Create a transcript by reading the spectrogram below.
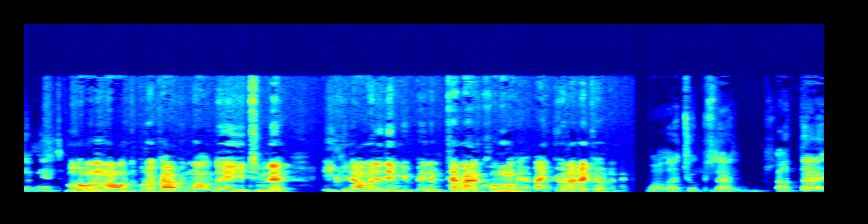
evet. Bu da onun aldığı Burak abinin aldığı eğitimle ilgili ama dediğim gibi benim temel konum o ya. Ben görerek öğrenirim. Valla çok güzel. Hatta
